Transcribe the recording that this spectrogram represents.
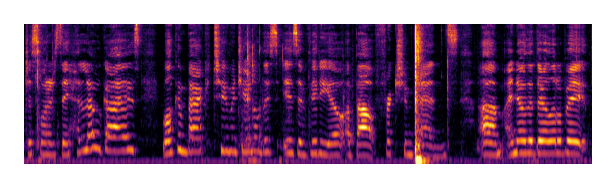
just wanted to say hello guys! Welcome back to my channel. This is a video about friction pens. Um, I know that they're a little bit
